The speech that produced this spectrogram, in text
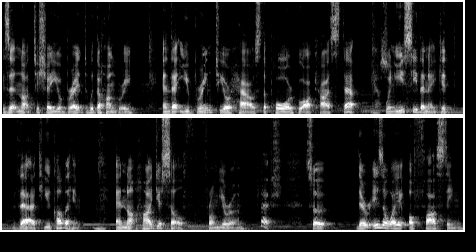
Is it not to share your bread with the hungry?" And that you bring to your house the poor who are cast out. Yes. When you see the naked, that you cover him, mm. and not hide yourself from your own flesh. So there is a way of fasting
